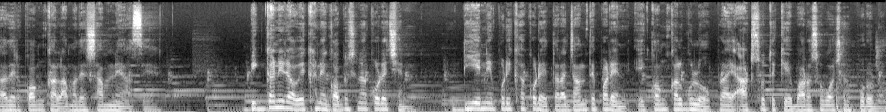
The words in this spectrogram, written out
তাদের কঙ্কাল আমাদের সামনে আসে। বিজ্ঞানীরাও এখানে গবেষণা করেছেন, ডিএনএ পরীক্ষা করে তারা জানতে পারেন এই কঙ্কালগুলো প্রায় আটশো থেকে বারোশো বছর পুরনো।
